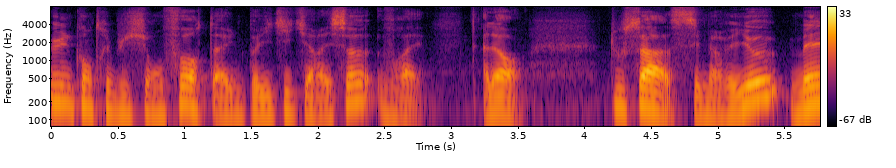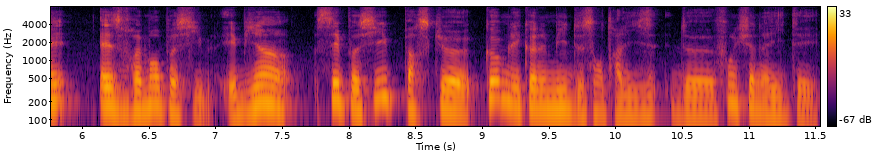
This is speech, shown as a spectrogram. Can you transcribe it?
une contribution forte à une politique RSE vraie. Alors, tout ça, c'est merveilleux, mais est-ce vraiment possible? Eh bien, c'est possible parce que comme l'économie de, fonctionnalité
